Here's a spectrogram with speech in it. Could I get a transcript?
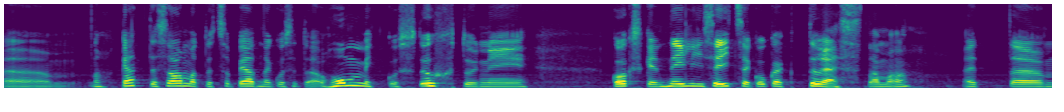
Ähm, noh, kättesaamatu, et sa pead nagu seda hommikust õhtuni kakskümmend neli seitse kogu aeg tõestama, et äh,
